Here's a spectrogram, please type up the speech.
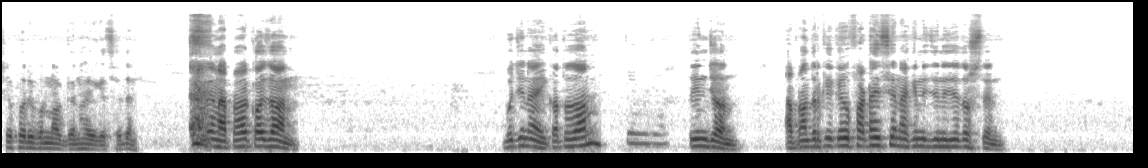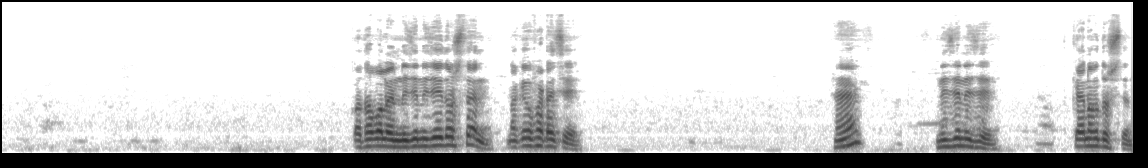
সে পরিপূর্ণ অজ্ঞান হয়ে গেছে দেন। দেন আপনারা কয়জন? বুঝি নাই কতজন? তিনজন। তিনজন। আপনাদেরকে কেউ পাঠাইছে নাকি নিজে নিজে ধরছেন? কথা বলেন নিজে নিজেই ধরছেন না কেউ পাঠাইছে? হ্যাঁ? নিজে নিজে? কেন ধরছেন?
